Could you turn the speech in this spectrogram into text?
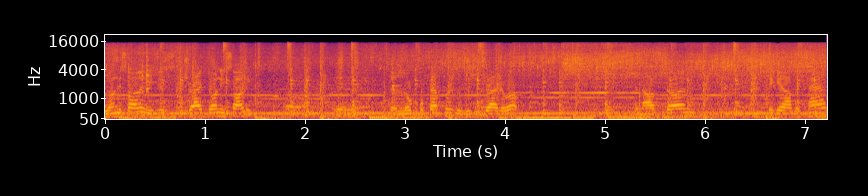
Doni sali, we just dried doni. Yeah, yeah. They're local peppers, we just dried them up. So now it's done. Take it out of the pan.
